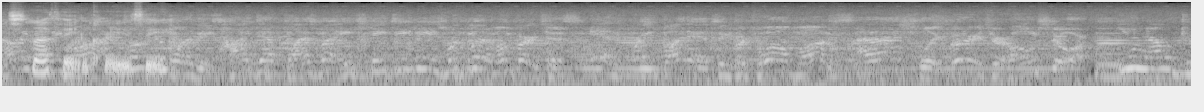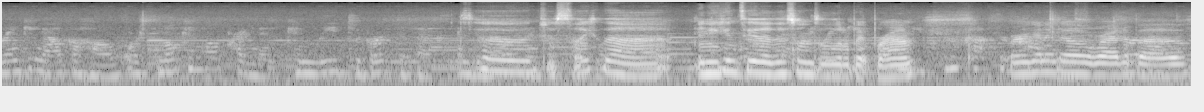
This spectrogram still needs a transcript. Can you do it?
it's nothing crazy. One of these high-def plasma HD TVs with minimum purchase and free financing for 12 months. Ashley Furniture Home Store. You know drinking alcohol or smoking while pregnant can lead to birth defects So just like that. And you can see that this one's a little bit brown. Two cups of We're going to go right above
